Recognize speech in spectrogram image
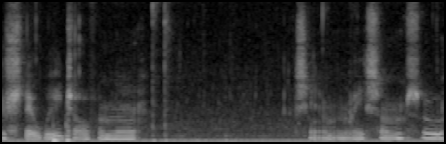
Or should I wait off on that? See, I'm gonna make some, so.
